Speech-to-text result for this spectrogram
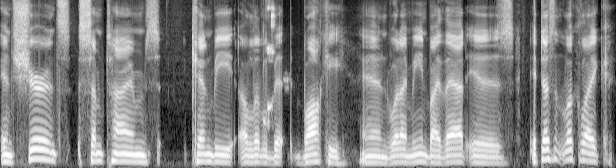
Insurance sometimes can be a little bit balky. And what I mean by that is it doesn't look like,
